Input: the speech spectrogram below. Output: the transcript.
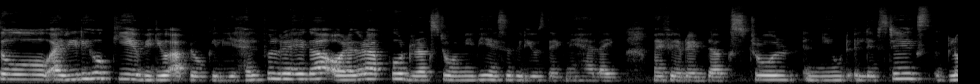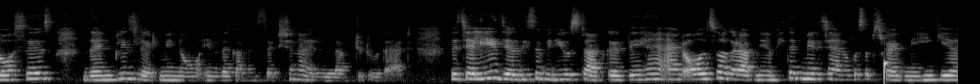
तो आई रियली होप कि ये वीडियो आप लोगों के लिए हेल्पफुल रहेगा और अगर आपको ड्रग स्टोर में भी ऐसे वीडियोस देखने हैं like my favourite drug store nude lipsticks glosses then please let me know in the comment section I love to do that तो चलिए, जल्दी से वीडियो स्टार्ट करते हैं एंड ऑल्सो अगर आपने अभी तक मेरे चैनल को सब्सक्राइब नहीं किया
